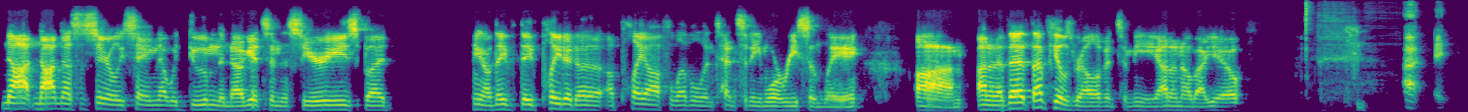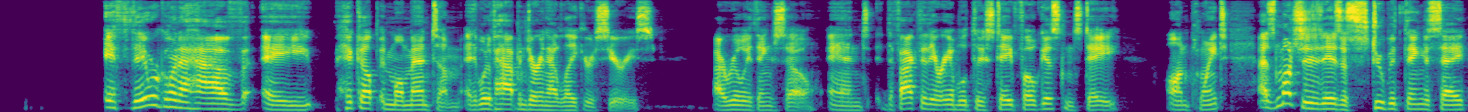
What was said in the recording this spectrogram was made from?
Not not necessarily saying that would doom the Nuggets in the series, but you know they've they've played at a, a playoff level intensity more recently. Um, I don't know that that feels relevant to me. I don't know about you. I, if they were going to have a hiccup in momentum, it would have happened during that Lakers series. I really think so. And the fact that they were able to stay focused and stay on point, as much as it is a stupid thing to say,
